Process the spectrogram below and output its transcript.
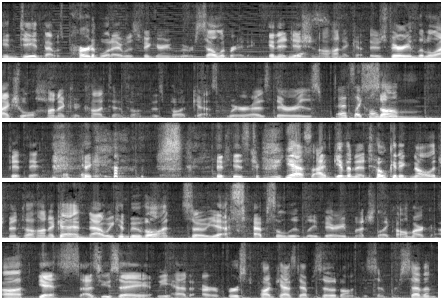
Indeed, that was part of what I was figuring we were celebrating. In addition yes. to Hanukkah, there's very little actual Hanukkah content on this podcast, whereas there is That's like some fifth in. it is true. Yes, I've given a token acknowledgement to Hanukkah, and now we can move on. So, yes, absolutely, very much like Hallmark. Uh, yes, as you say, we had our first podcast episode on December 7th,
